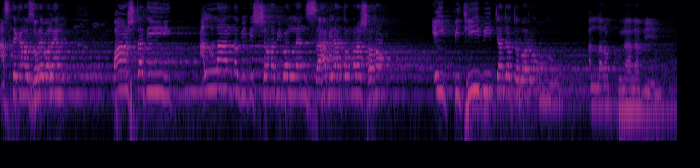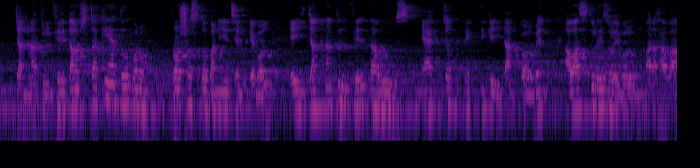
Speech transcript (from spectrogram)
আসতে কেন জোরে বলেন? পাঁচটা দিক। আল্লাহর নবী, বিশ্ব নবী বললেন, সাহাবিরা, তোমরা শোনো, এই পৃথিবীটা যত বড়, আল্লাহ রব্বুল আলামিন জান্নাতুল ফেরদাউসটাকে এত বড় প্রশস্ত বানিয়েছেন কেবল এই জান্নাতুল ফেরদাউস একজন ব্যক্তিকেই দান করবেন। আওয়াজ তুলে জোরে বলুন, মারহাবা।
